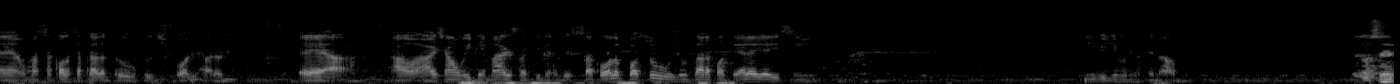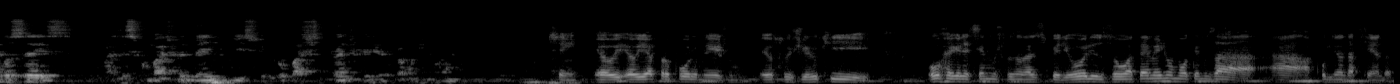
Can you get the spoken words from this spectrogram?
é, uma sacola separada para os espólios, Harold. É, há, há já um item mágico aqui dentro dessa sacola, eu posso juntar a pantera e aí sim dividimos no final. Eu não sei vocês, mas esse combate foi bem difícil. Eu estou bastante ferido para continuar. Sim, eu, eu ia propor o mesmo. Eu sugiro que ou regressemos para os andares superiores ou até mesmo voltemos a, a colina da fenda.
